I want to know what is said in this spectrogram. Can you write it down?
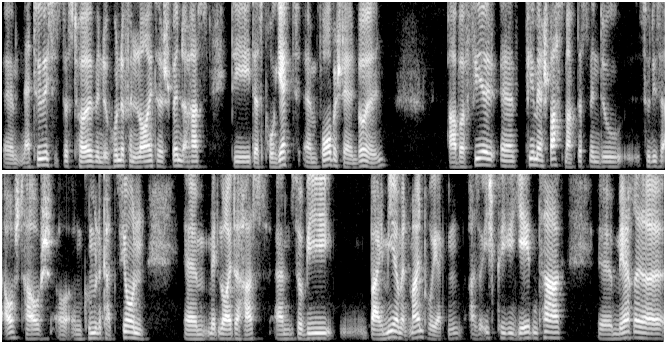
Ähm, natürlich ist das toll, wenn du hunderte von Leuten, Spender hast, die das Projekt ähm, vorbestellen wollen. Aber viel, äh, viel mehr Spaß macht das, wenn du so diese Austausch äh, und Kommunikation ähm, mit Leuten hast, ähm, so wie bei mir mit meinen Projekten. Also ich kriege jeden Tag äh, mehrere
